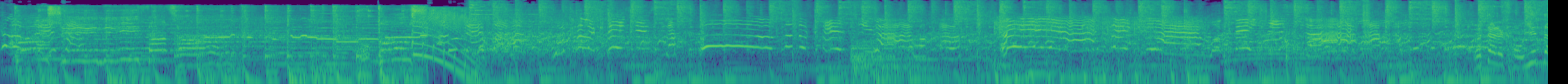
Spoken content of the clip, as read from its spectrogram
靠！恭喜你发财。我看了开心死了，哦，真的开心啊！我看了，哎呀，开心啊！我开心死了！我带着口音呢，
